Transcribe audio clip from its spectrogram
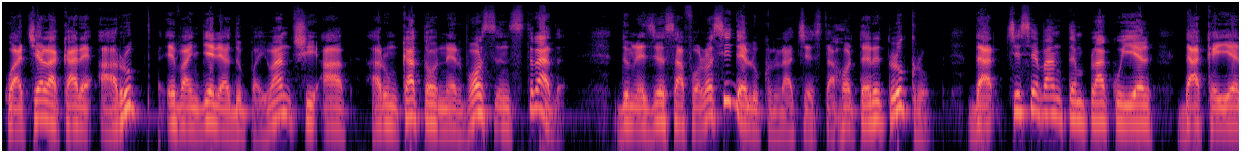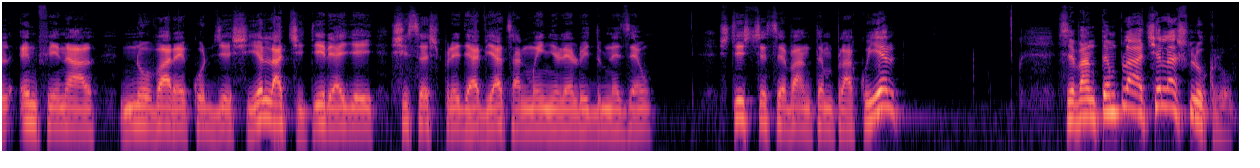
cu acela care a rupt Evanghelia după Ioan și a aruncat-o nervos în stradă. Dumnezeu s-a folosit de lucrul acesta, hotărât lucru. Dar ce se va întâmpla cu el dacă el în final nu va recurge și el la citirea ei și să-și predea viața în mâinile lui Dumnezeu? Știți ce se va întâmpla cu el? Se va întâmpla același lucru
